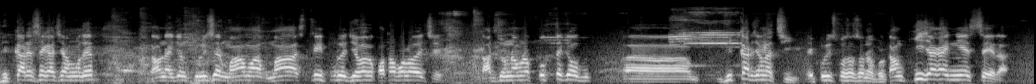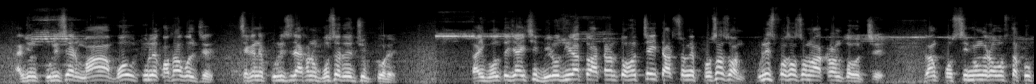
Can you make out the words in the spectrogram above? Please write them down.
ধিক্কার এসে গেছে আমাদের। কারণ একজন পুলিশের মা, মা- স্ত্রী তুলে যেভাবে কথা বলা হয়েছে, তার জন্য আমরা প্রত্যেকেও ধিক্কার জানাচ্ছি এই পুলিশ প্রশাসনের উপর। কারণ কি জায়গায় নিয়ে এসছে এরা? একজন পুলিশের মা, বউ তুলে কথা বলছে, সেখানে পুলিশরা এখনও বসে রয়েছে চুপ করে। তাই বলতে চাইছি, বিরোধীরা তো আক্রান্ত হচ্ছেই, তার সঙ্গে প্রশাসন, পুলিশ প্রশাসনও আক্রান্ত হচ্ছে। এবং পশ্চিমবঙ্গের অবস্থা খুব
